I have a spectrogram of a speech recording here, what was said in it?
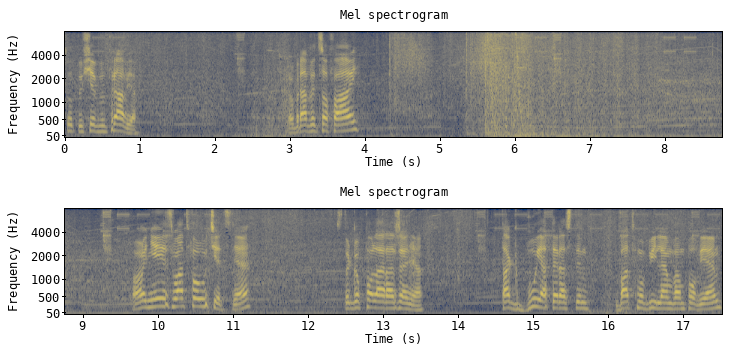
Co tu się wyprawia? Dobra, wycofaj. Oj, nie jest łatwo uciec, nie? Z tego pola rażenia. Tak buja teraz tym Batmobilem, wam powiem.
